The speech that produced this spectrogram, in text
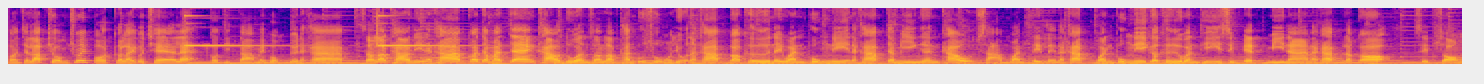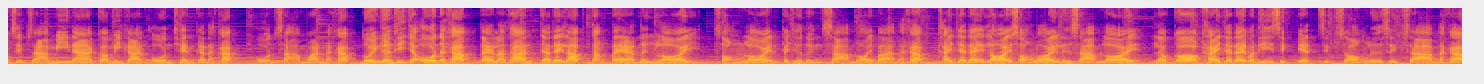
ก่อนจะรับชมช่วยโปรดกดไลค์กดแชร์และกดติดตามให้ผมด้วยนะครับสำหรับข่าวนี้นะครับก็จะมาแจ้งข่าวด่วนสำหรับท่านผู้สูงอายุนะครับก็คือในวันพรุ่งนี้นะครับจะมีเงินเข้า 3 วันติดเลยนะครับวันพรุ่งนี้ก็คือวันที่ 11 มีนานะครับแล้วก็ 12 13 มีนาก็มีการโอนเช่นกันนะครับโอน 3 วันนะครับโดยเงินที่จะโอนนะครับแต่ละท่านจะได้รับตั้งแต่ 100 200 ไปจนถึง 300 บาทนะครับ ใครจะได้ 100 200 หรือ 300 แล้วก็ใครจะได้วันที่ 11 12 หรือ 13 นะครับ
